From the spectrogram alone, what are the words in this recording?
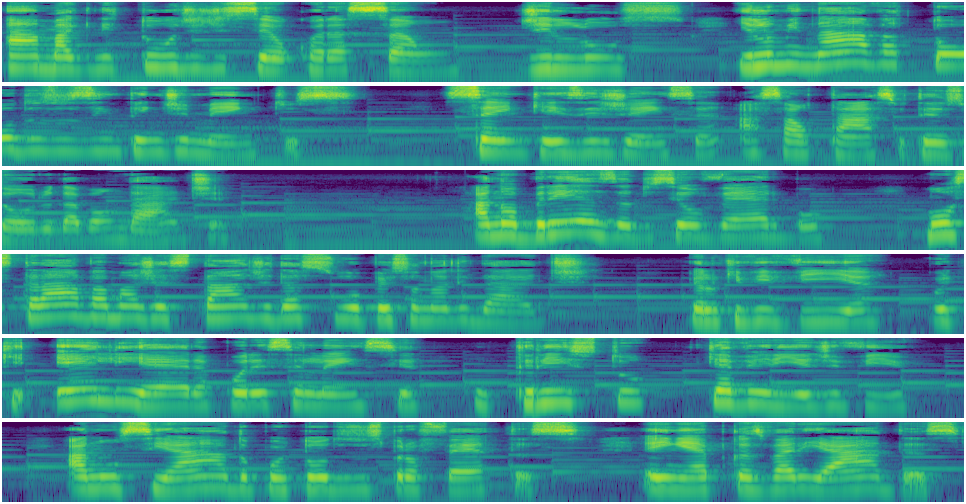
A magnitude de seu coração, de luz, iluminava todos os entendimentos sem que a exigência assaltasse o tesouro da bondade. A nobreza do seu verbo mostrava a majestade da sua personalidade, pelo que vivia, porque ele era, por excelência, o Cristo que haveria de vir, anunciado por todos os profetas, em épocas variadas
